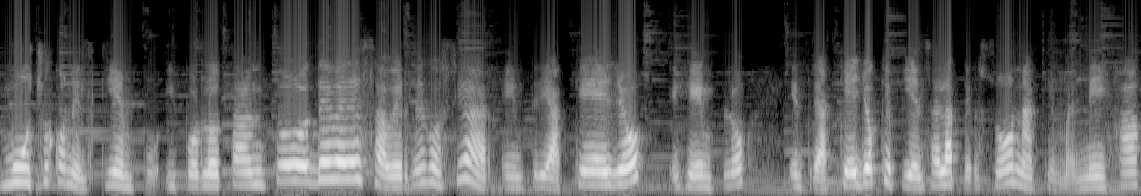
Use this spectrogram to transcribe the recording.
mucho con el tiempo y por lo tanto debe de saber negociar entre aquello, ejemplo, entre aquello que piensa la persona que maneja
